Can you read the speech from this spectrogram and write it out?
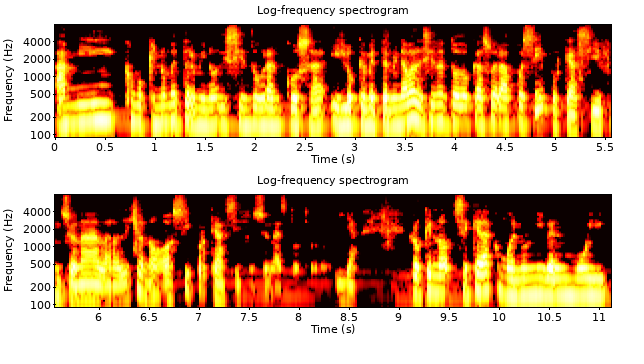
a mí como que no me terminó diciendo gran cosa y lo que me terminaba diciendo en todo caso era, pues sí, porque así funciona la religión, ¿no? O sí, porque así funciona esto otro, y ya. Creo que no, se queda como en un nivel muy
